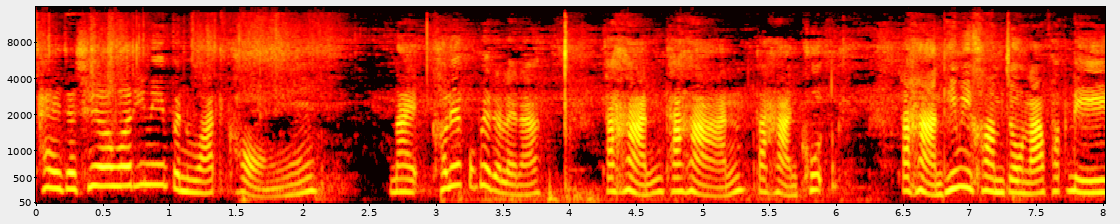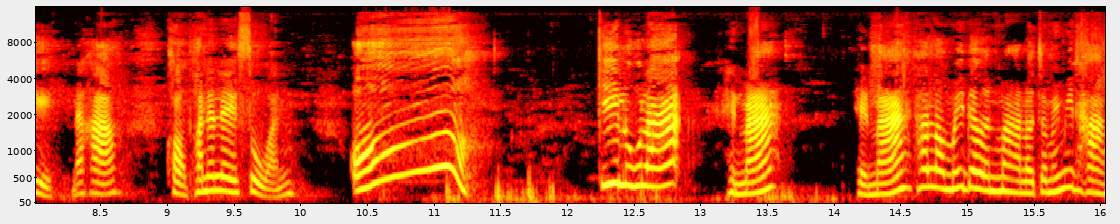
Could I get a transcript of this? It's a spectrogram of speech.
ใครจะเชื่อว่าที่นี่เป็นวัดของนายเขาเรียกว่าเป็นอะไรนะ ทหารทหารทหารคุทหารที่มีความจงรักภักดีนะคะ ของพระนเรศวรอ๋อกี้รู้ละ เห็นไหมเห็นไหมถ้าเราไม่เดินมาเราจะไม่มีทาง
